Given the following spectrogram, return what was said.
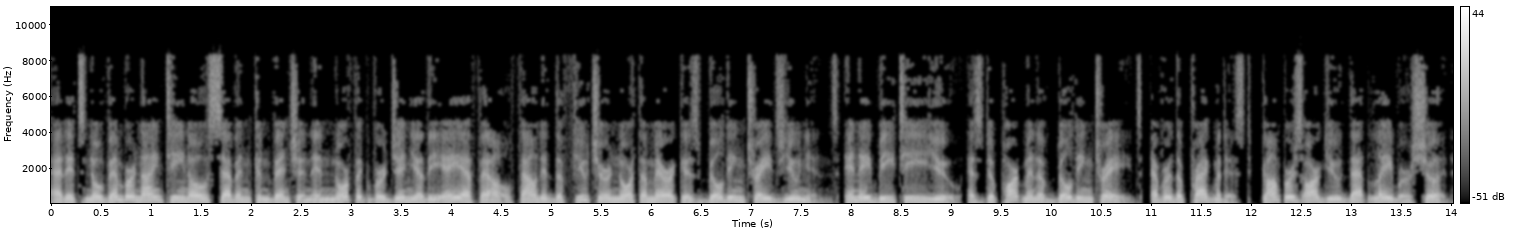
At its November 1907 convention in Norfolk, Virginia the AFL founded the future North America's Building Trades Unions as Department of Building Trades. Ever the pragmatist, Gompers argued that labor should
